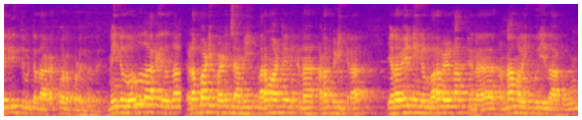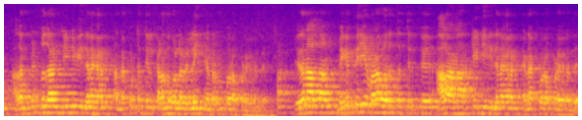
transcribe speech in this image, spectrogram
தெரிவித்து விட்டதாக கூறப்படுகிறது. நீங்கள் வருவதாக இருந்தால் எடப்பாடி பழனிசாமி வரமாட்டேன் என அடம் பிடிக்கிறார். எனவே நீங்கள் வர வேண்டாம் என அண்ணாமலை கூறியதாகவும் அதன் பின்புதான் டிடிவி தினகரன் அந்த கூட்டத்தில் கலந்து கொள்ளவில்லை என்றும் கூறப்படுகிறது. இதனால் தான் மிகப்பெரிய மன வருத்தத்திற்கு ஆளானார் டிடிவி தினகரன் என கூறப்படுகிறது.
